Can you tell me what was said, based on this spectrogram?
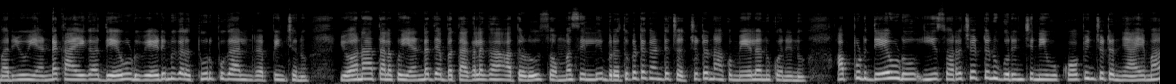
మరియు ఎండకాయగా దేవుడు వేడిమిగల తూర్పుగాలిని తూర్పు గాలిని రప్పించెను. యోనా తలకు ఎండ దెబ్బ తగలగా అతడు సొమ్మసిల్లి బ్రతుకుట కంటే చచ్చుట నాకు మేలనుకొనెను. అప్పుడు దేవుడు ఈ సొర చెట్టును గురించి నీవు కోపించుట న్యాయమా?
